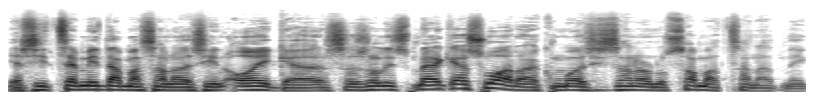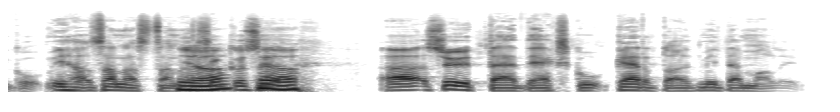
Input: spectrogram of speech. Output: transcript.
ja sitten se, mitä mä sanoin siinä oikeudessa, se olisi melkein suoraan, kun mä olisin sanonut samat sanat niin kuin ihan sanasta Sitten kun se joo. ää, syyttäjä, tiiäks, kun kertoi, että mitä mä olin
